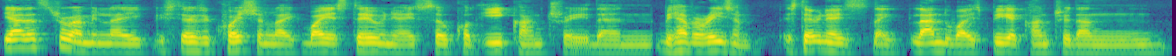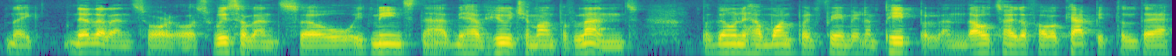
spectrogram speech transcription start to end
Yeah, that's true. I mean, like, if there's a question like why Estonia is so-called e-country, then we have a reason. Estonia is like land-wise bigger country than like Netherlands or, or Switzerland, so it means that we have huge amount of land, but we only have 1.3 million people, and outside of our capital, the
